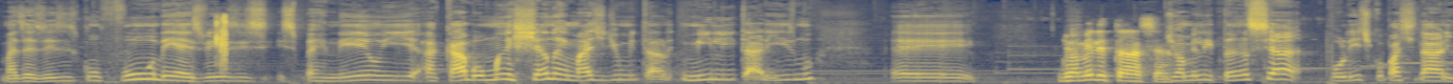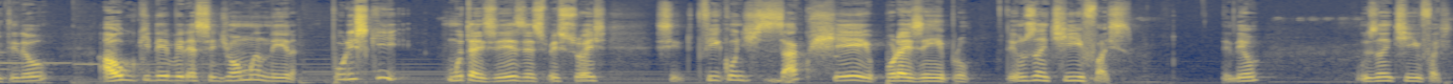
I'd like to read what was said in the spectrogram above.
Mas às vezes confundem, às vezes esperneiam e acabam manchando a imagem de um militarismo. É, de uma militância. De uma militância político-partidária, entendeu? Algo que deveria ser de uma maneira. Por isso que muitas vezes as pessoas ficam de saco cheio. Por exemplo, tem os antifas, entendeu? Os antifas.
